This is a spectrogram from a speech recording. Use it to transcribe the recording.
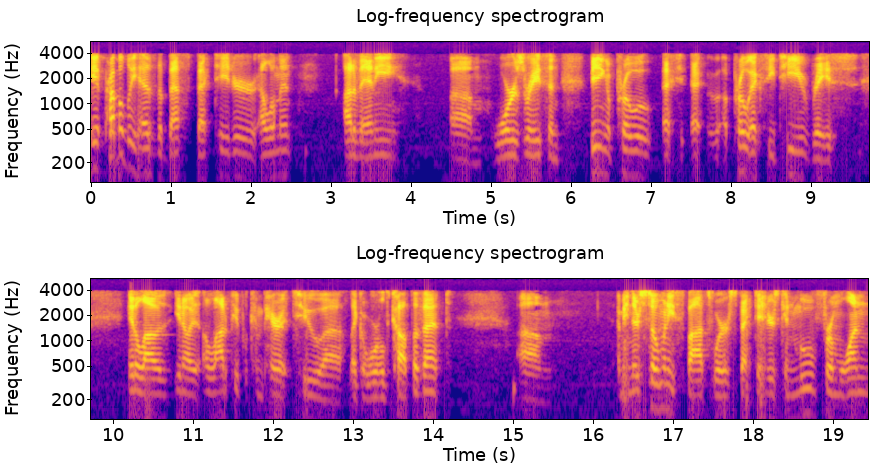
it probably has the best spectator element out of any um, WORS race, and being a pro a pro XCT race, it allows you know a lot of people compare it to uh, like a World Cup event. Um, I mean, there's so many spots where spectators can move from one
